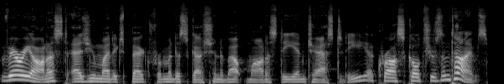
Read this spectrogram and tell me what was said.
very honest, as you might expect from a discussion about modesty and chastity across cultures and times.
